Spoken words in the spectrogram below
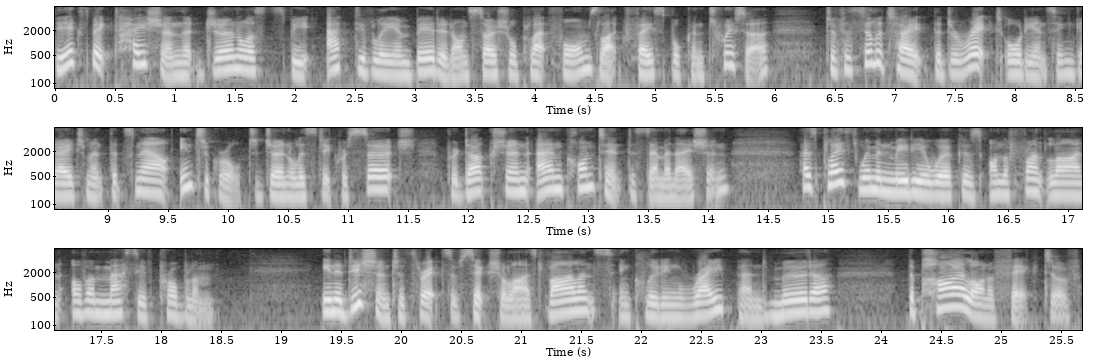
The expectation that journalists be actively embedded on social platforms like Facebook and Twitter to facilitate the direct audience engagement that's now integral to journalistic research, production and content dissemination has placed women media workers on the front line of a massive problem. In addition to threats of sexualised violence, including rape and murder, the pile-on effect of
